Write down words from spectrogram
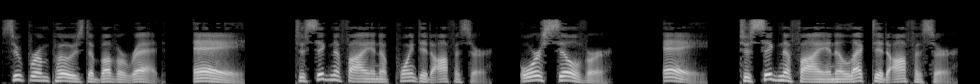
superimposed above a red A to signify an appointed officer, or silver A to signify an elected officer.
